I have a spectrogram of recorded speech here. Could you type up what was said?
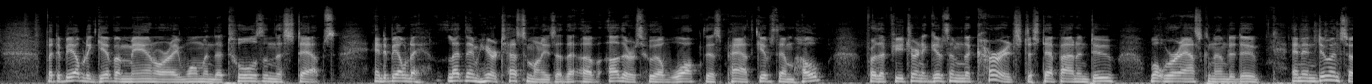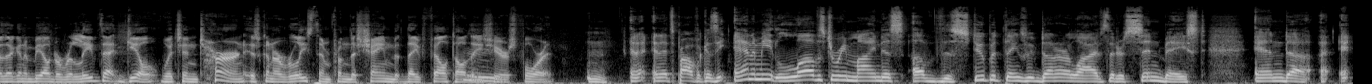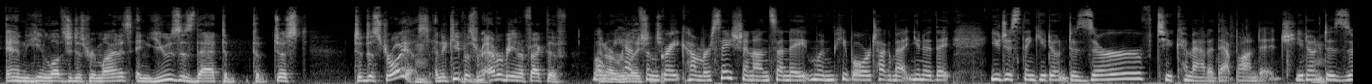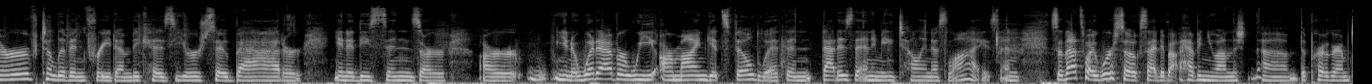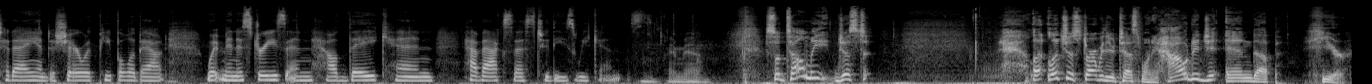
But to be able to give a man or a woman the tools and the steps, and to be able to let them hear testimonies of, the, of others who have walked this path, gives them hope for the future, and it gives them the courage to step out and do what we're asking them to do. And in doing so, they're going to be able to relieve that guilt, which in turn is going to release them from the shame that they've felt all these years for it. Mm. And, and it's powerful because the enemy loves to remind us of the stupid things we've done in our lives that are sin based, and uh, and he loves to just remind us and uses that to, to just to destroy us mm. and to keep us from mm-hmm. ever being effective Well, we had some great conversation on Sunday when people were talking about, you know, that you just think you don't deserve to come out of that bondage. You don't deserve to live in freedom because you're so bad, or you know, these sins are are you know whatever we our mind gets filled with, and that is the enemy telling us lies. And so that's why we're so excited about having you on the um, the program today and to share with people about Wit Ministries and how they can have access to these weekends. Amen. So tell me, just let, let's just start with your testimony. How did you end up here?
